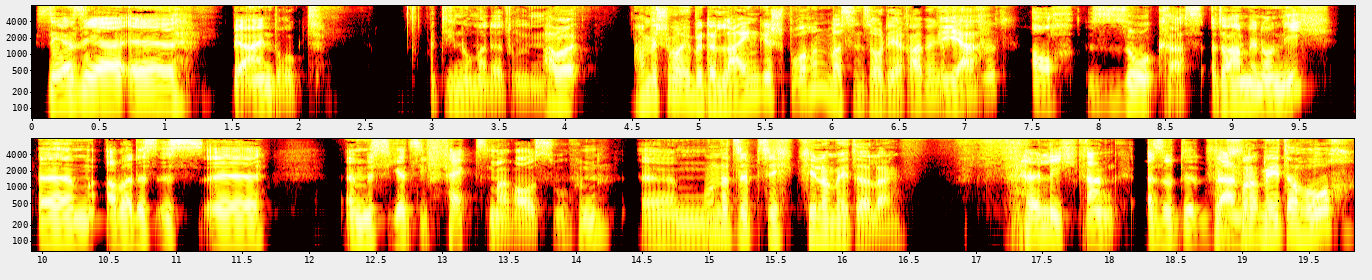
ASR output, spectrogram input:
sehr, sehr äh, beeindruckt, die Nummer da drüben. Aber haben wir schon mal über The Line gesprochen, was in Saudi-Arabien Ja. geplant wird? auch so krass. Also haben wir noch nicht, ähm, aber das ist, äh, müsste ich jetzt die Facts mal raussuchen. Ähm, 170 Kilometer lang. völlig krank. Also d- 500 dann, Meter hoch,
